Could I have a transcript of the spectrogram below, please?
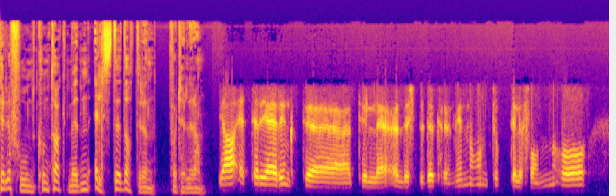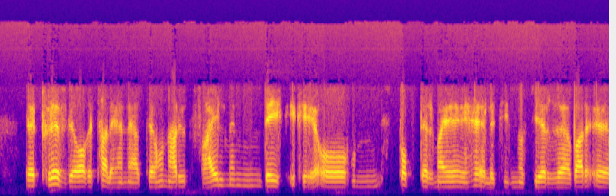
telefonkontakt med den eldste datteren, forteller han. Ja, etter jeg ringte til eldste døtteren min, hun tok telefonen og prøvde å overtale henne at hun har gjort feil, men det gikk ikke. Og hun stopper meg hele tiden og sier bare,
